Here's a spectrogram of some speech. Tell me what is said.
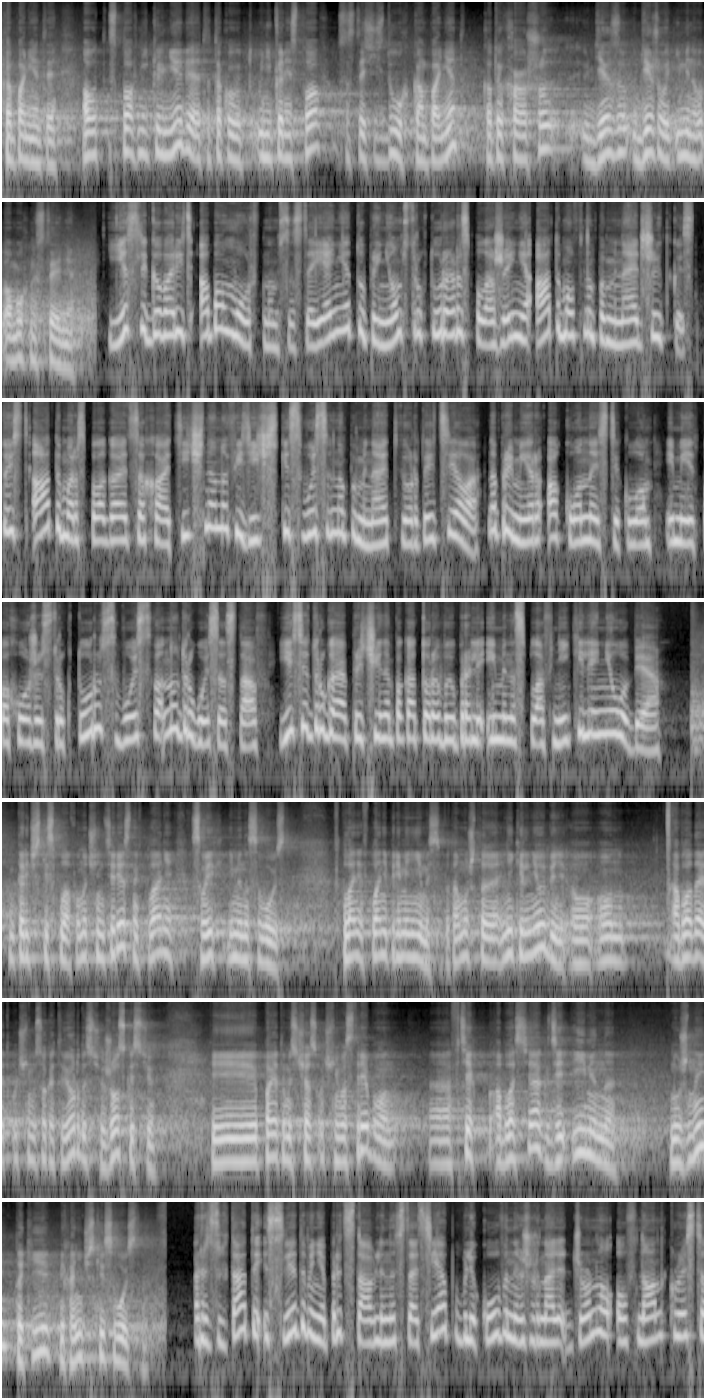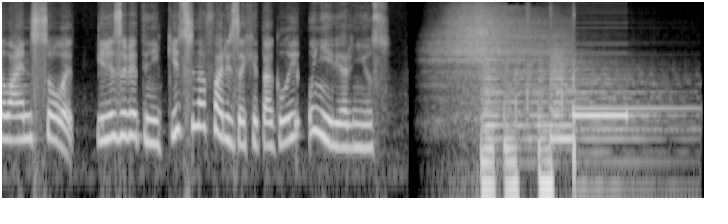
компоненты. А вот сплав никель-небия – это такой вот уникальный сплав, состоящий из двух компонент, который хорошо удерживает именно вот аморфное состояние. Если говорить об аморфном состоянии, то при нем структура расположения атомов напоминает жидкость. То есть атомы располагаются хаотично, но физически свойства напоминают твердое тело. Например, оконное стекло имеет похожую структуру, свойства, но другой состав. Есть и другая причина, по которой выбрали именно сплав никеля необия металлический сплав, он очень интересный в плане своих именно свойств, в плане, в плане применимости, потому что никель-ниобий, он обладает очень высокой твердостью, жесткостью, и поэтому сейчас очень востребован э, в тех областях, где именно нужны такие механические свойства. Результаты исследования представлены в статье, опубликованной в журнале Journal of Non-Crystalline Solid. Елизавета Никитина, Фариза Хитаглы, Univer News. Thank you.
